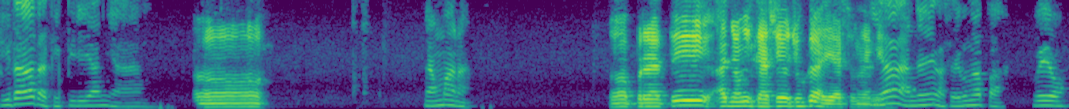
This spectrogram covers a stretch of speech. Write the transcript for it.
tidak ada di pilihannya oh yang mana Oh, berarti Anyongi Gaseo juga ya sebenarnya? Iya, Anyongi Gaseo. Mengapa? 왜요?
